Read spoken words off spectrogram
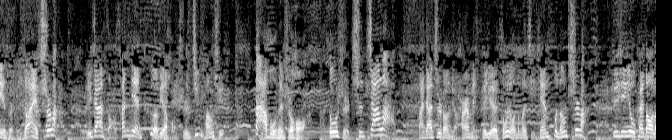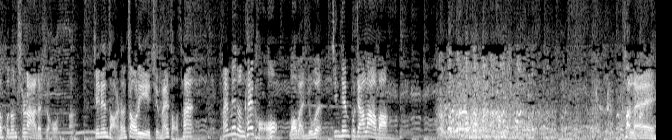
妹子比较爱吃辣，有一家早餐店特别好吃，经常去。大部分时候啊，都是吃加辣的。大家知道，女孩每个月总有那么几天不能吃辣。最近又快到了不能吃辣的时候了啊！今天早上照例去买早餐，还没等开口，老板就问：“今天不加辣吧？” 看来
